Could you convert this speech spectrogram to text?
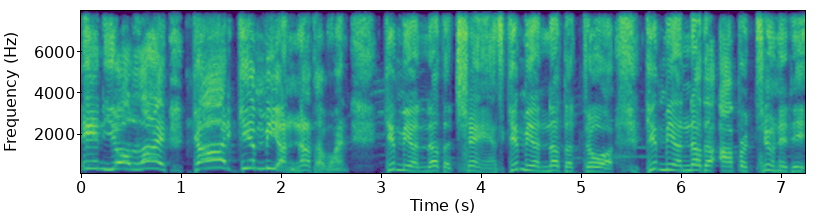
in your life. God, give me another one. Give me another chance. Give me another door. Give me another opportunity.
